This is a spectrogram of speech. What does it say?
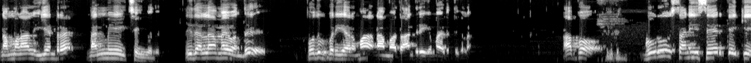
நம்மளால் இயன்ற நன்மையை செய்வது. இதெல்லாமே வந்து பொது பரிகாரமாக நாம் தாந்திரிகமாக எடுத்துக்கலாம். அப்போ குரு சனி சேர்க்கைக்கு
